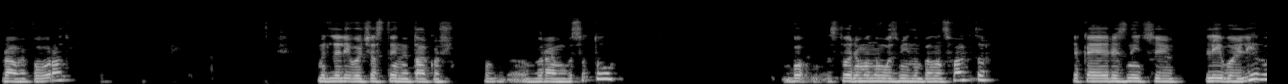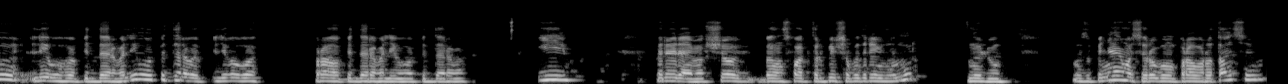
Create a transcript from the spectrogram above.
правий поворот. Ми для лівої частини також вибираємо висоту, бо створюємо нову зміну баланс фактор, яка є різницею лівої лівої, лівого під дерева, лівого під дерева, лівого правого під дерева, лівого під дерева. І перевіряємо, якщо баланс фактор більше або дорівнює нуль, нулю, ми зупиняємося робимо праву ротацію.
